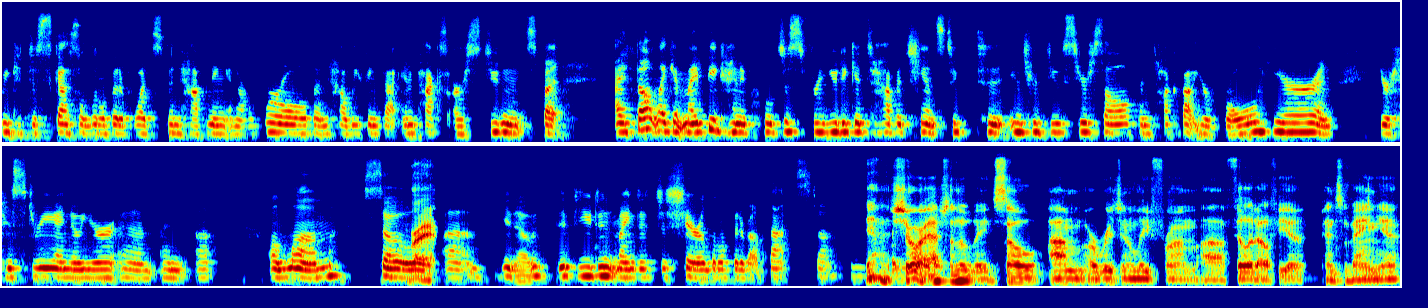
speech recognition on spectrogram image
we could discuss a little bit of what's been happening in our world and how we think that impacts our students. But I felt like it might be kind of cool just for you to get to have a chance to to introduce yourself and talk about your role here and your history. I know you're um, an uh, alum. So, right. um, you know, if you didn't mind to just share a little bit about that stuff. Yeah, sure, absolutely. So, I'm originally from uh, Philadelphia, Pennsylvania.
